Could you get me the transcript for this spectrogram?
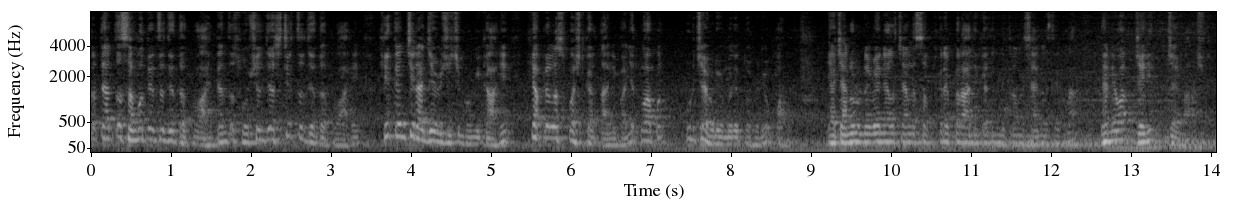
तर त्यांचं समतेचं जे तत्व आहे त्यांचं सोशल जस्टिसचं जे तत्व आहे ही त्यांची राज्याविषयीची भूमिका आहे ही आपल्याला स्पष्ट करता आली पाहिजे. तो आपण पुढच्या व्हिडिओमध्ये तो व्हिडिओ पाहू. या चॅनलवर नवीन याला चॅनल सबस्क्राईब करा. अधिकाधिक मित्रांना चॅनल करा धन्यवाद. जय हिंद. जय महाराष्ट्र.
